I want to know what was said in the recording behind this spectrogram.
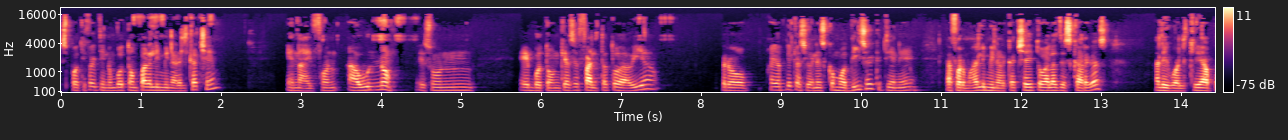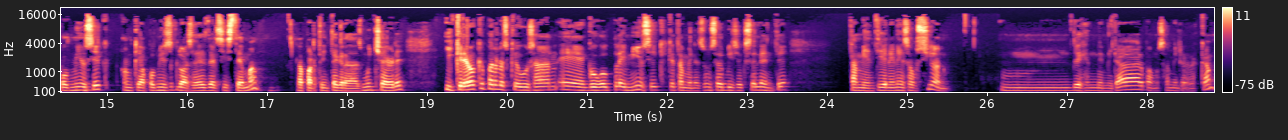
Spotify tiene un botón para eliminar el caché. En iPhone aún no. Es un el botón que hace falta todavía, pero hay aplicaciones como Deezer que tiene la forma de eliminar caché y todas las descargas, al igual que Apple Music, aunque Apple Music lo hace desde el sistema, la parte integrada es muy chévere. Y creo que para los que usan eh, Google Play Music, que también es un servicio excelente, también tienen esa opción. Mm, déjenme mirar, vamos a mirar acá.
